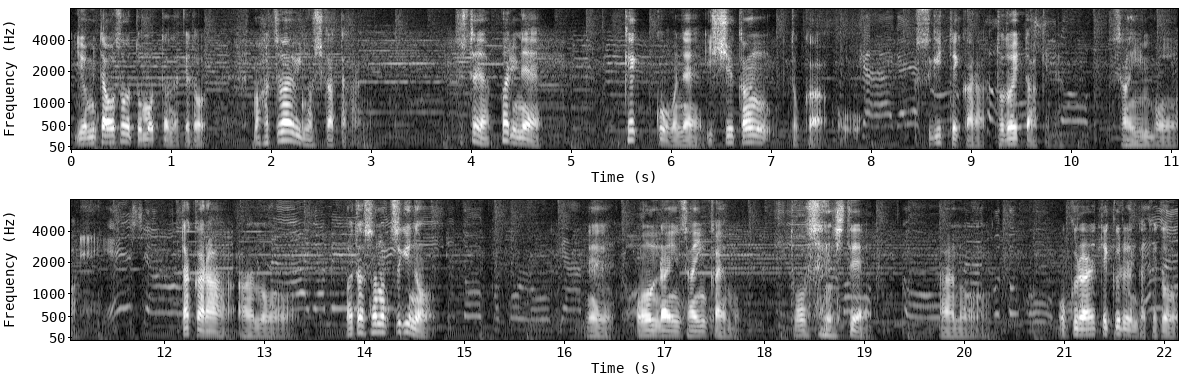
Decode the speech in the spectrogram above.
読み倒そうと思ったんだけど、まあ、発売日に欲しかったからね。そしたらやっぱりね、結構ね、1週間とか過ぎてから届いたわけだよ。サイン本は。だから、あの、またその次の、ね、オンラインサイン会も当選して、あの、送られてくるんだけど、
